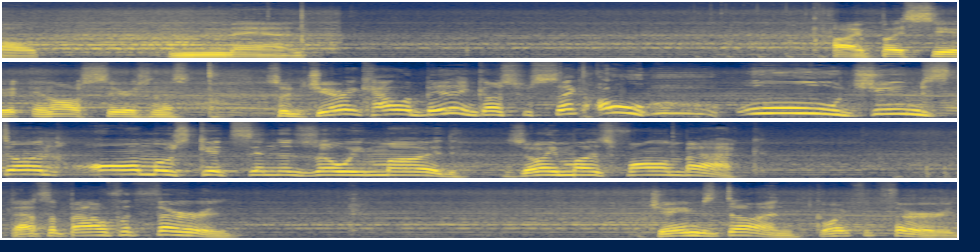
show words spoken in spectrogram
Oh, man. Alright, but in all seriousness. So Jerry Calabinin goes for second. Oh! Oh! James Dunn almost gets into Zoe Mudd. Zoe Mudd's falling back. That's a battle for third. James Dunn going for third.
